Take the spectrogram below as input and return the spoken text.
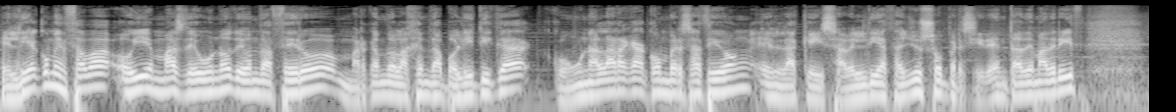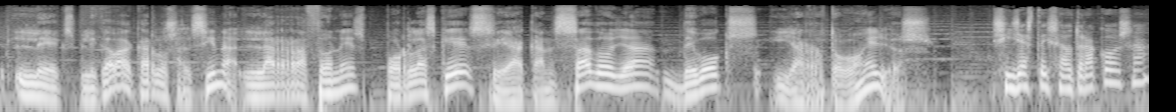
El día comenzaba hoy en más de uno de Onda Cero, marcando la agenda política, con una larga conversación en la que Isabel Díaz Ayuso, presidenta de Madrid, le explicaba a Carlos Alsina las razones por las que se ha cansado ya de Vox y ha roto con ellos. Si ya estáis a otra cosa,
